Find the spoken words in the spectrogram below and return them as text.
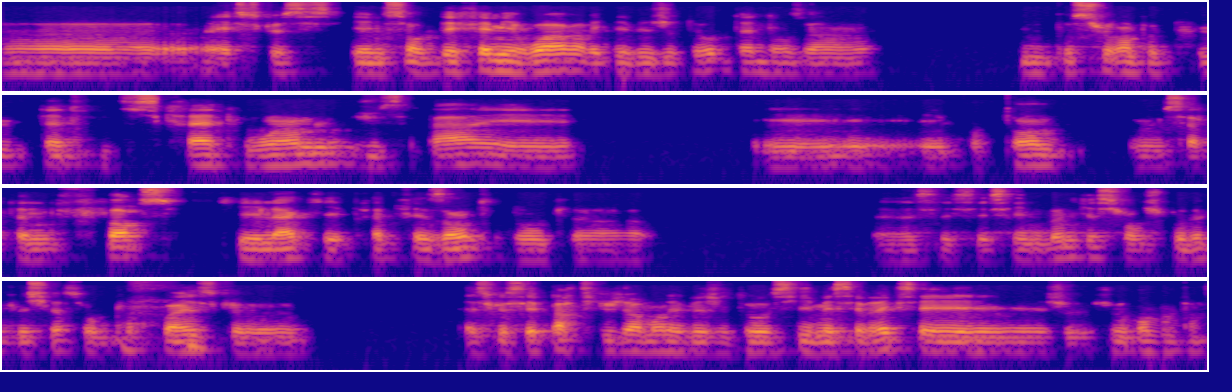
Euh, est-ce que c'est- il y a une sorte d'effet miroir avec des végétaux, peut-être dans un, une posture un peu plus peut-être discrète ou humble, je sais pas, et, et, pourtant une certaine force qui est là, qui est très présente. Donc euh, euh, c'est une bonne question. Je peux réfléchir sur pourquoi est-ce que est-ce c'est particulièrement les végétaux aussi, mais c'est vrai que c'est je, rentre par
